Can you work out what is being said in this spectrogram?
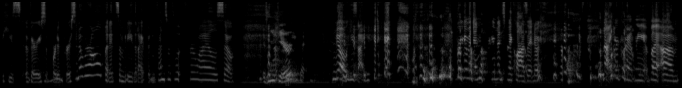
he's a very supportive mm-hmm. person overall, but it's somebody that I've been friends with for a while. So is he here? No, he's not. bring him in. Bring him into my closet. No, he's not here currently. But um,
